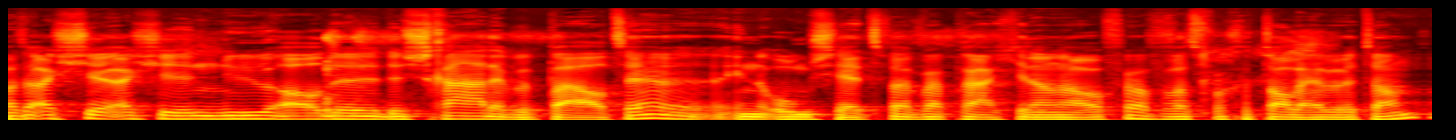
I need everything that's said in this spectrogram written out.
Want als je, als je nu al de, de schade bepaalt hè, in de omzet, waar, waar praat je dan over? Over wat voor getallen hebben we het dan?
